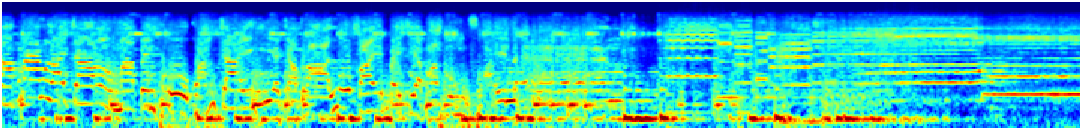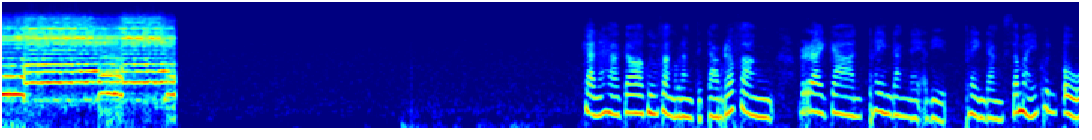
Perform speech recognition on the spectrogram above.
หากแมงลายเจ้ามาเป็นคู่ขวัญใจเฮียจะพาลูกไปไปเชียร์ผักบุ้งไฟแลนด์ค่ะนะคะก็คุณฟังกำลังติดตามรับฟังรายการเพลงดังในอดีต เพลงดังสมัยคุณปู่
